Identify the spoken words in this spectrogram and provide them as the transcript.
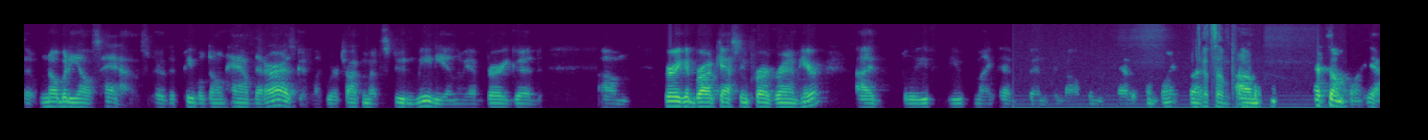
that nobody else has, or that people don't have that are as good. Like we were talking about student media, and we have very good, um, very good broadcasting program here. I believe you might have been involved in that at some point. But at some point. Um, at some point, yeah.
